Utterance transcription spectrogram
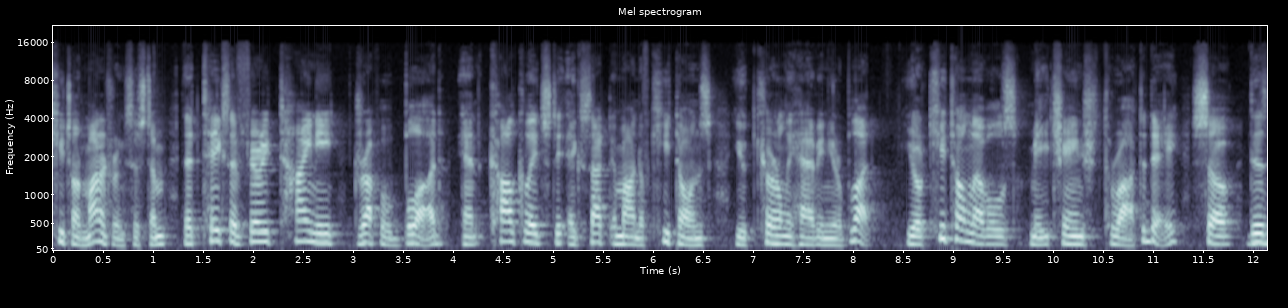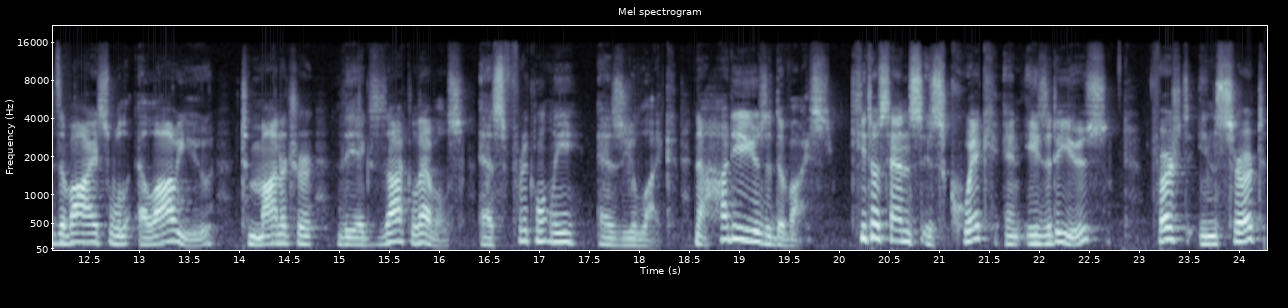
ketone monitoring system that takes a very tiny drop of blood and calculates the exact amount of ketones you currently have in your blood. Your ketone levels may change throughout the day, so this device will allow you to monitor the exact levels as frequently as you like. Now, how do you use the device? KetoSens is quick and easy to use. First, insert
